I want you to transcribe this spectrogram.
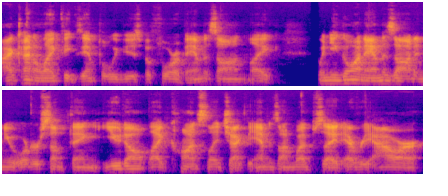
I kind of like the example we've used before of Amazon. Like when you go on Amazon and you order something, you don't like constantly check the Amazon website every hour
